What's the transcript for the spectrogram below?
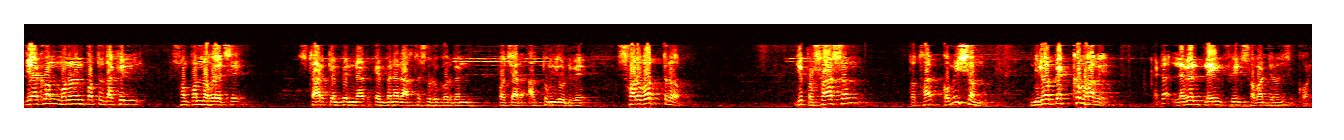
যে এখন মনোনয়নপত্র দাখিল সম্পন্ন হয়েছে। স্টার ক্যাম্পেনার ক্যাম্পেনার আসতে শুরু করবেন, প্রচার আলতুঙ্গি উঠবে। সর্বত্র যে প্রশাসন তথা কমিশন নিরপেক্ষভাবে একটা লেভেল প্লেইং ফিল্ড সবার জন্য করে।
